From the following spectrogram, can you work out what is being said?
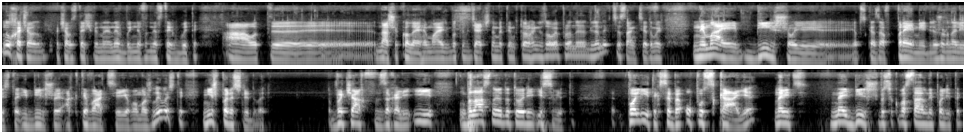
Ну, хоча, хоча б за те, що він не, не, не встиг вбити. А от е, наші колеги мають бути вдячними тим, хто організовує для них ці санкції. Тому що немає більшої, я б сказав, премії для журналіста і більшої активації його можливості, ніж переслідування. В очах взагалі і власної аудиторії, і світу. Політик себе опускає, навіть найбільш високопоставлений політик,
